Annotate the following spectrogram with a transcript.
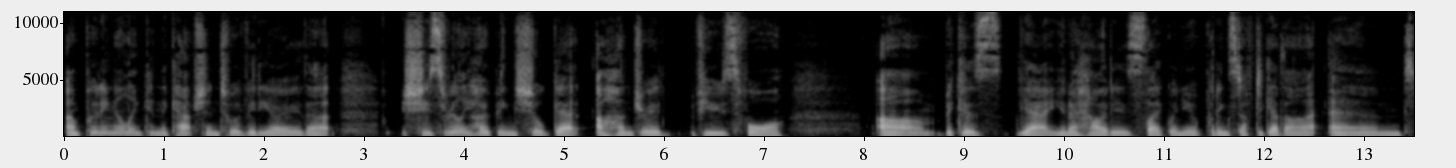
I'm putting a link in the caption to a video that she's really hoping she'll get a hundred views for. Um, because yeah, you know how it is like when you're putting stuff together and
